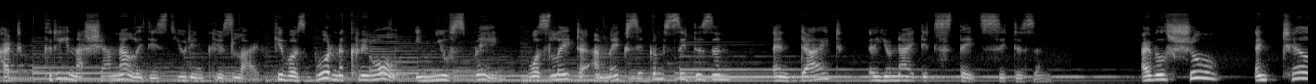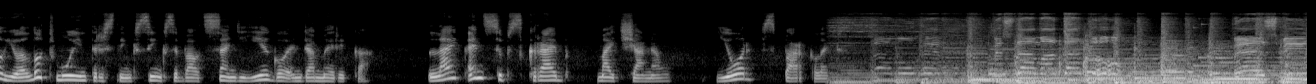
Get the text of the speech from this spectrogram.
had three nationalities during his life. He was born a Creole in New Spain, was later a Mexican citizen and died a United States citizen. I will show and tell you a lot more interesting things about San Diego and America. Like and subscribe my channel. Your Sparklet. me está matando, me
